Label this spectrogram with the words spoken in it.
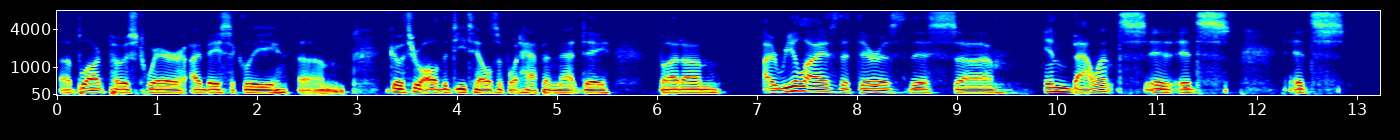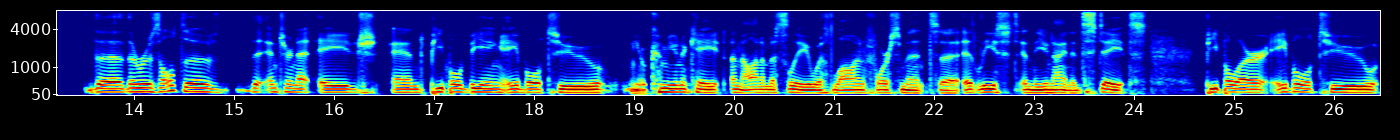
Uh, blog post where I basically um, go through all the details of what happened that day. But um, I realize that there is this uh, imbalance. It, it's it's the the result of the internet age and people being able to you know communicate anonymously with law enforcement, uh, at least in the United States. People are able to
